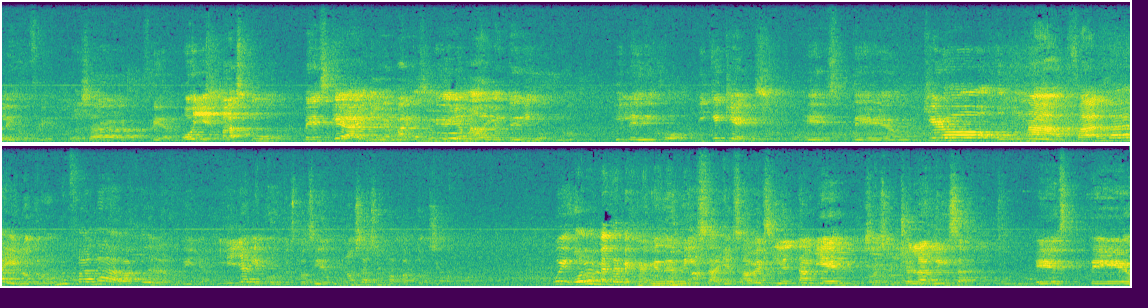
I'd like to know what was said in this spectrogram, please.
le dijo Frida. O sea, Frida, oye, vas tú, ves qué hay y me marcas en videollamada y yo te digo, ¿no? Y le dijo, ¿y qué quieres? Este, quiero una falda y el otro, una falda abajo de la. Y ella le contestó así, de, no seas un papá tóxico. Güey, obviamente me cagué de risa, ya sabes, y él también, o sea, escuché la risa. Este,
